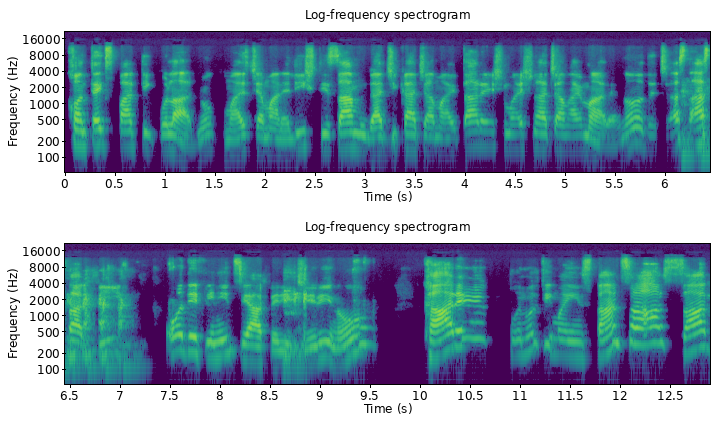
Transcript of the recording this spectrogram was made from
context particular, nu? Cum a zis maneliștii, să am gagica cea mai tare și mașina cea mai mare, nu? Deci asta, asta ar fi o definiție a fericirii, nu? Care, în ultima instanță, s-ar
